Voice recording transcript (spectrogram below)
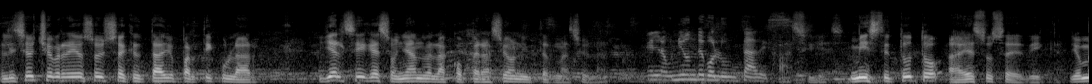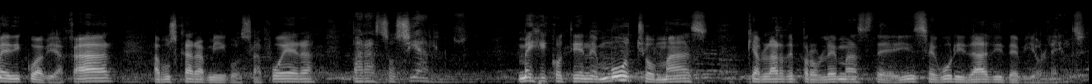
El Lince Echeverría, soy secretario particular y él sigue soñando en la cooperación internacional. En la unión de voluntades. Así es. Mi instituto a eso se dedica. Yo me dedico a viajar, a buscar amigos afuera, para asociarlos. México tiene mucho más que hablar de problemas de inseguridad y de violencia.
